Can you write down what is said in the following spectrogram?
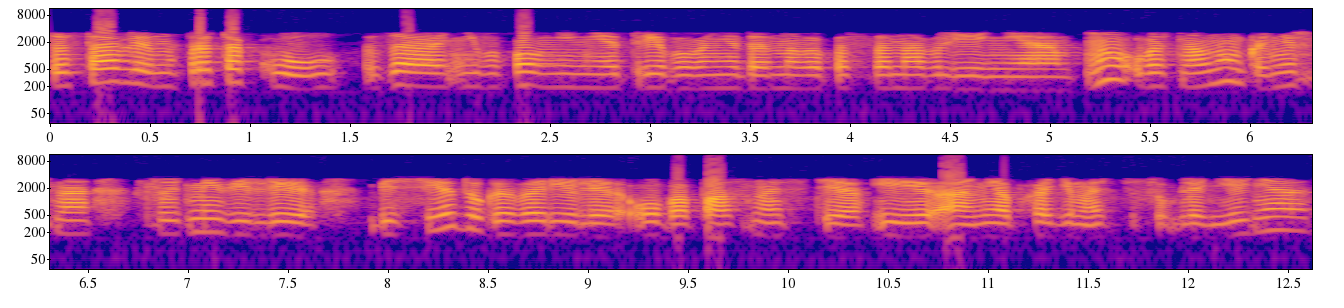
Составлен протокол за невыполнение требований данного постановления. Ну, в основном, конечно, с людьми вели беседу, говорили об опасности и о необходимости соблюдения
